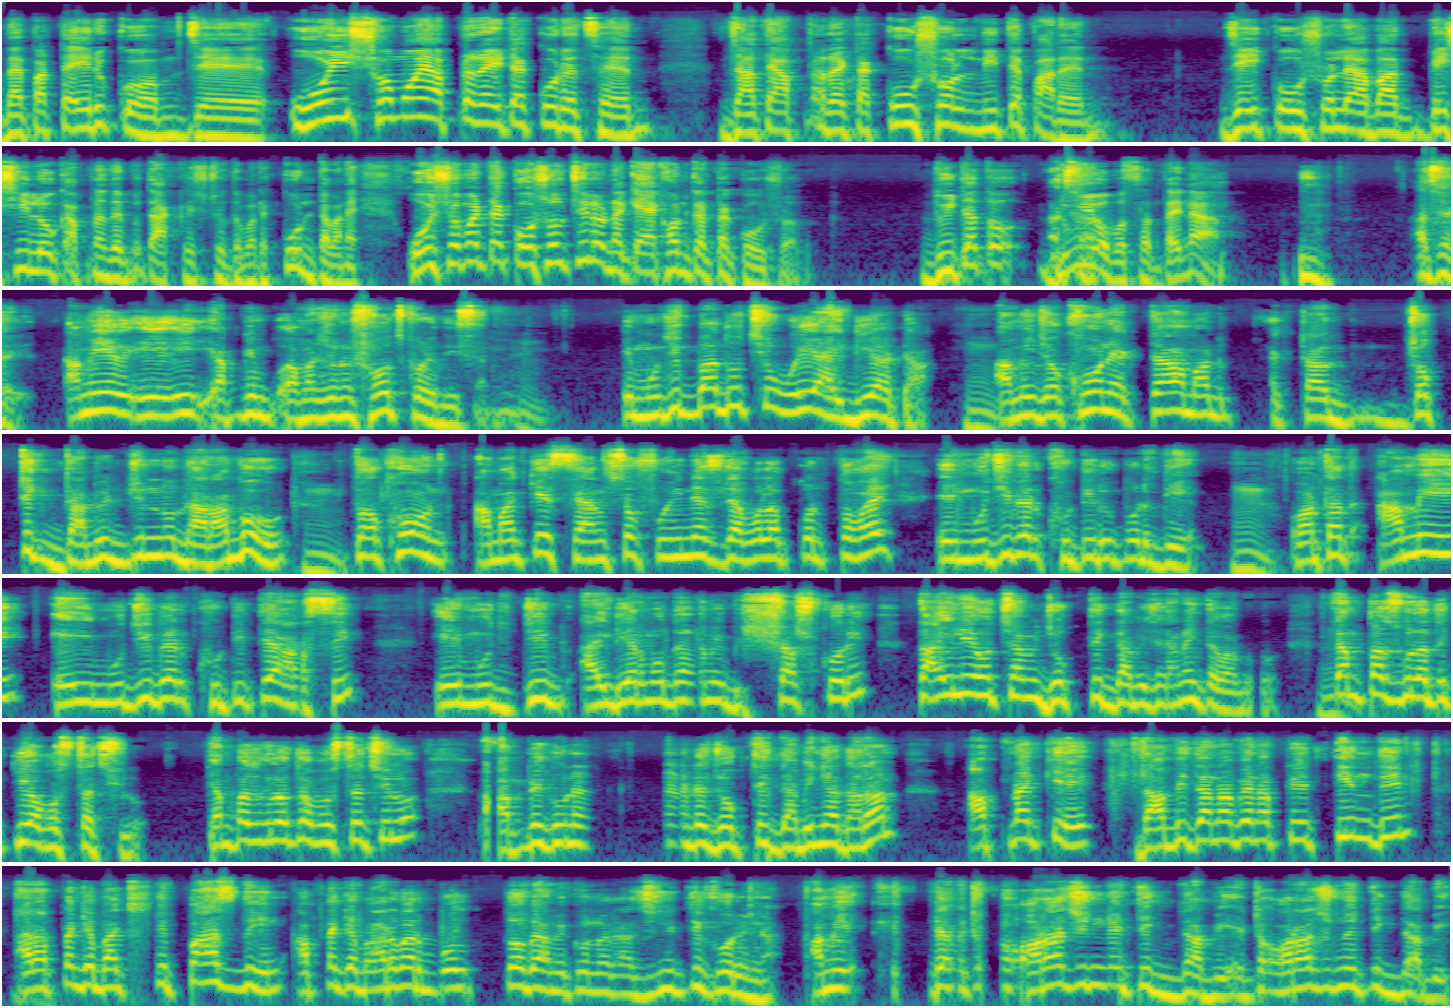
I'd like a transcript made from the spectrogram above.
ব্যাপারটা এরকম যে ওই সময় আপনারা এটা করেছেন যাতে আপনারা একটা কৌশল নিতে পারেন। যেই কৌশলে আবার বেশি লোক আপনাদের প্রতি আকৃষ্ট হতে পারে। কোনটা? মানে ওই সময়টা কৌশল ছিল নাকি এখনকারটা কৌশল? দুইটা তো দুই অবস্থান তাই না? আচ্ছা আমি আপনি আমার জন্য সহজ করে দিয়েছেন। এই মুজিববাদ হচ্ছে ওই আইডিয়াটা। আমি যখন একটা আমার একটা যৌক্তিক দাবির জন্য দাঁড়াবো তখন আমাকে সেন্স অফ উইনেস ডেভেলপ করতে হয় এই মুজিবের খুঁটির উপর দিয়ে। অর্থাৎ আমি এই মুজিবের খুঁটিতে আসি এই মুজিব আইডিয়ার মধ্যে আমি বিশ্বাস করি তাইলে হচ্ছে আমি যৌক্তিক দাবি জানাইতে পারব। ক্যাম্পাস গুলাতে কি অবস্থা ছিল? ক্যাম্পাস গুলোতে অবস্থা ছিল আপনি কোন একটা যৌক্তিক দাবি নিয়ে দাঁড়ান আপনাকে দাবি জানাবেন আপনি তিন দিন আর আপনাকে বাকি পাঁচ দিন আপনাকে বারবার বলতে হবে, আমি কোনো রাজনীতি করি না। আমি অরাজনৈতিক দাবি, এটা অরাজনৈতিক দাবি।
